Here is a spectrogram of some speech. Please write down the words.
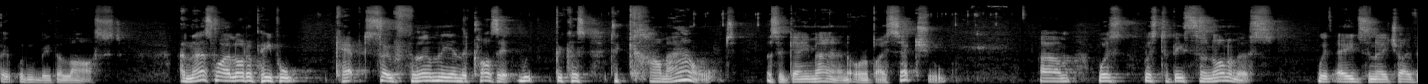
it wouldn't be the last. And that's why a lot of people kept so firmly in the closet, because to come out as a gay man or a bisexual um, was, was to be synonymous with AIDS and HIV.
